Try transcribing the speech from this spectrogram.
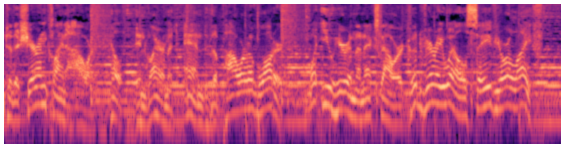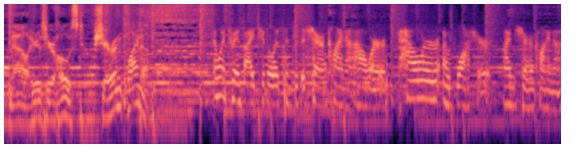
Welcome to the Sharon Kleyne Hour Health, Environment, and the Power of Water. What you hear in the next hour could very well save your life. Now, here's your host, Sharon Kleyne. I want to invite you to listen to the Sharon Kleyne Hour Power of Water. I'm Sharon Kleyne.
